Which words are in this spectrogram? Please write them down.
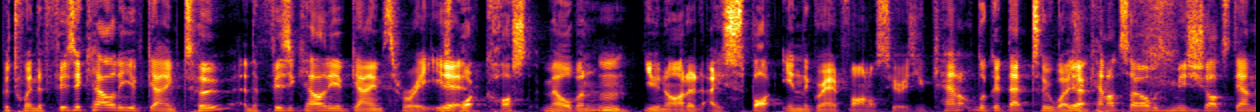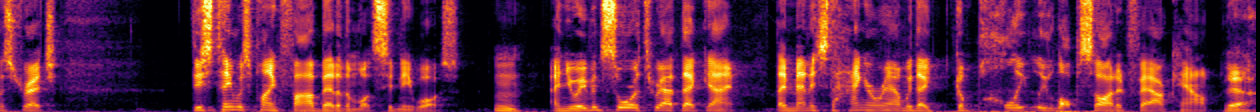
between the physicality of game two and the physicality of game three is Yeah. What cost Melbourne United a spot in the grand final series. You cannot look at that two ways. Yeah. You cannot say I was missed shots down the stretch. This team was playing far better than what Sydney was. Hmm. And you even saw it throughout that game. They managed to hang around with a completely lopsided foul count. Yeah.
